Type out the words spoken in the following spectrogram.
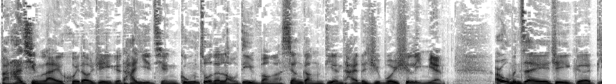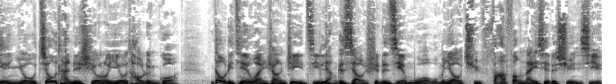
把他请来，回到这个他以前工作的老地方啊，香港电台的直播室里面。而我们在这个电邮交谈的时候呢，也有讨论过，到底今天晚上这一集两个小时的节目，我们要去发放哪一些的讯息，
